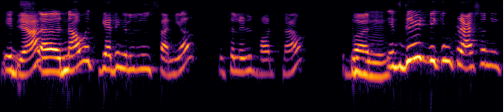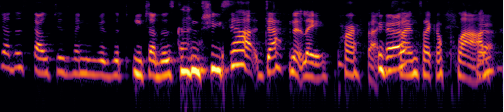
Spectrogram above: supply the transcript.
it's yeah? Uh, now it's getting a little sunnier. It's a little hot now but mm-hmm. it's great we can crash on each other's couches when we visit each other's countries. Yeah definitely. Perfect. Yeah. sounds like a plan. Yeah.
